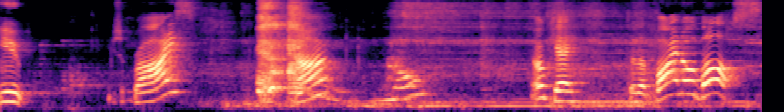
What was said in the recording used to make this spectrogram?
You, you surprised? no? No. Okay, to the final boss.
